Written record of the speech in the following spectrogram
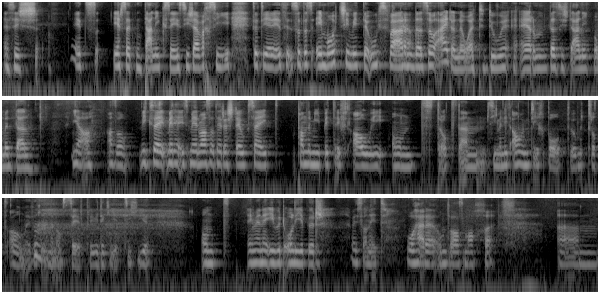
es ist jetzt, ihr solltet Dani sehen, es ist einfach sie, so das Emoji mit den Ausfahrenden, so I don't know what to do, Arm, das ist Dani momentan. Ja, also wie gesagt, wir haben es mehrmals an dieser Stelle gesagt, die Pandemie betrifft alle und trotzdem sind wir nicht alle im gleichen Boot, weil wir trotz allem einfach immer noch sehr privilegiert sind hier. Und ich meine, ich würde auch lieber, ich weiß auch nicht, woher und was machen. Ähm,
